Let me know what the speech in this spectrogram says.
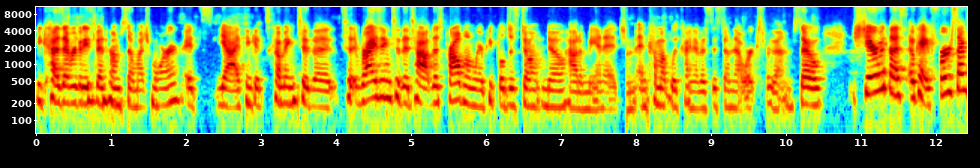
because everybody's been home so much more it's yeah i think it's coming to the to rising to the top this problem where people just don't know how to manage and come up with kind of a system that works for them. So share with us okay first I,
